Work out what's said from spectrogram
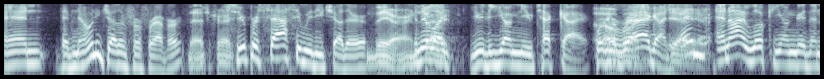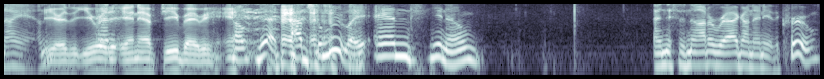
And they've known each other for forever. That's correct. Super sassy with each other. They are, in And they're fact. like, "You're the young new tech guy. We're Oh, gonna boy. rag on you." Yeah, and yeah. and I look younger than I am. You're the, you were the NFG baby. Um, yeah, absolutely. And, you know, and this is not a rag on any of the crew,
